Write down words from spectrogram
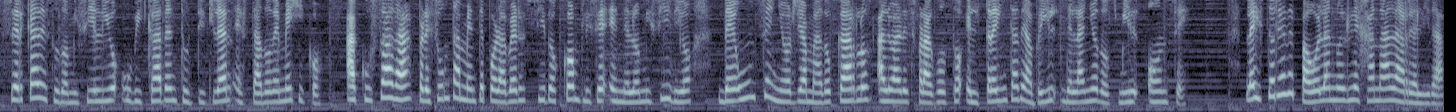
cerca de su domicilio ubicado en Tultitlán, Estado de México acusada presuntamente por haber sido cómplice en el homicidio de un señor llamado Carlos Álvarez Fragoso el 30 de abril del año 2011. La historia de Paola no es lejana a la realidad.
